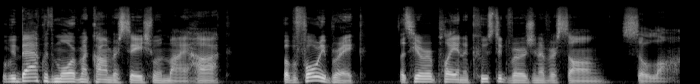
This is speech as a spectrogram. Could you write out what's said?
We'll be back with more of my conversation with Maya Hawke. But before we break, Let's hear her play an acoustic version of her song, So Long.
